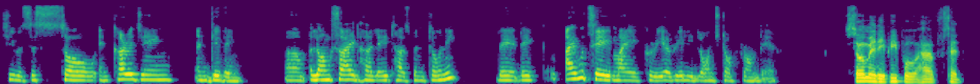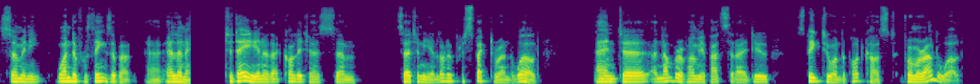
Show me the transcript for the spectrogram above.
She was just so encouraging and giving. Um, alongside her late husband, Tony, they, they, I would say my career really launched off from there so many people have said so many wonderful things about uh, Ellen. Today, you know, that college has um, certainly a lot of respect around the world. And uh, a number of homeopaths that I do speak to on the podcast from around the world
